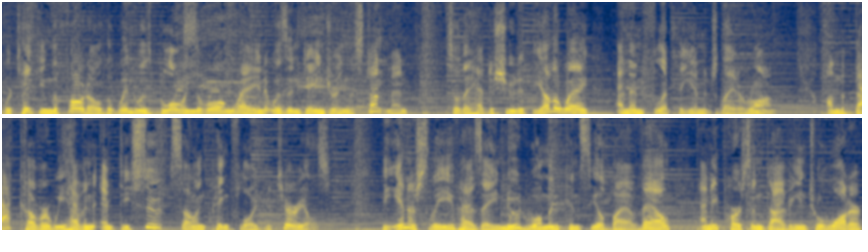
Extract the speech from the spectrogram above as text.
were taking the photo, the wind was blowing the wrong way and it was endangering the stuntmen, so they had to shoot it the other way and then flip the image later on. On the back cover, we have an empty suit selling Pink Floyd materials. The inner sleeve has a nude woman concealed by a veil and a person diving into water,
